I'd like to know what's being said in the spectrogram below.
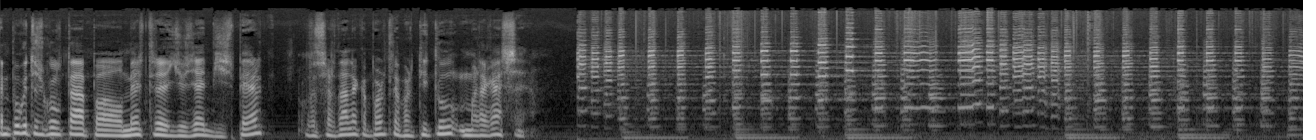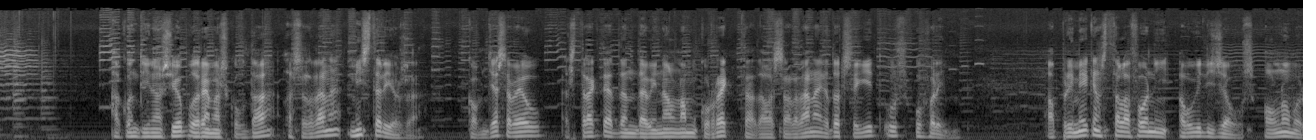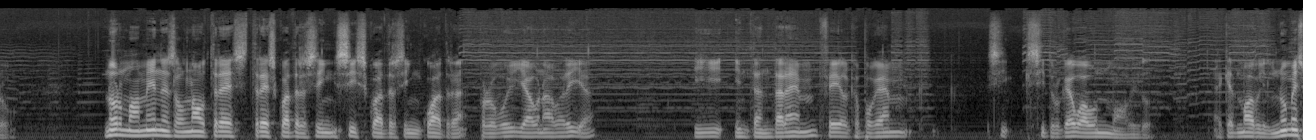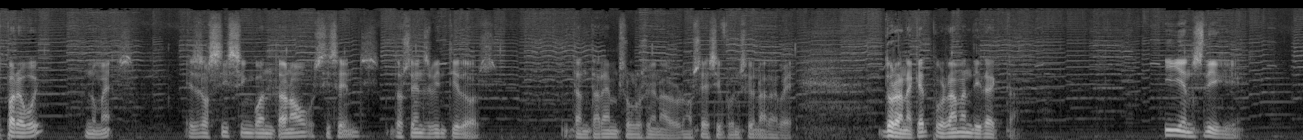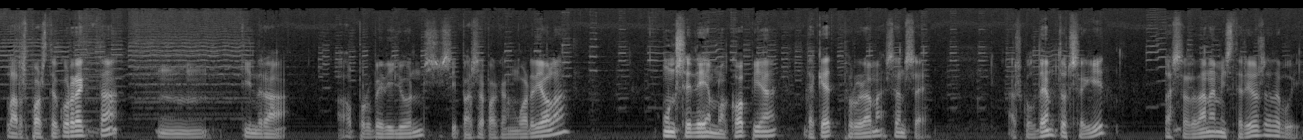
Hem pogut escoltar pel mestre Josep Gispert la sardana que porta per títol Maragassa. Continuació podrem escoltar la sardana misteriosa. Com ja sabeu, es tracta d'endevinar el nom correcte de la sardana que tot seguit us oferim. El primer que ens telefoni avui dijous, el número, normalment és el 933456454, però avui hi ha una avaria i intentarem fer el que puguem si, si truqueu a un mòbil. Aquest mòbil només per avui, només, és el 659 600 222. Intentarem solucionar-ho, no sé si funcionarà bé. Durant aquest programa en directe. I ens digui la resposta correcta mmm, tindrà el proper dilluns, si passa per Can Guardiola, un CD amb la còpia d'aquest programa sencer. Escoltem tot seguit la sardana misteriosa d'avui.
